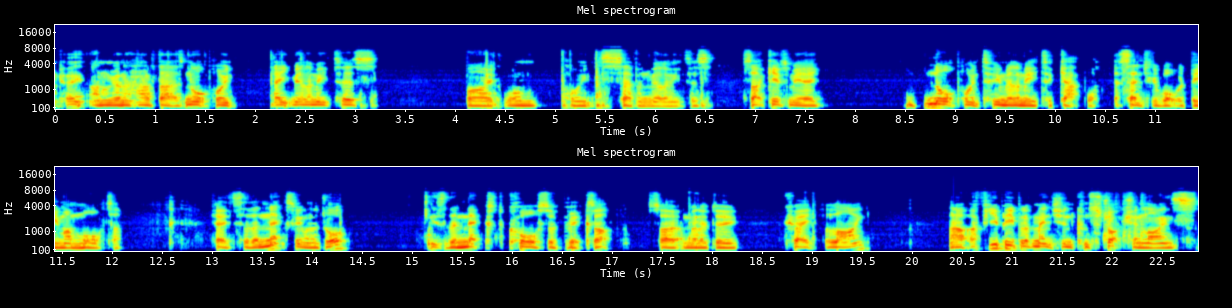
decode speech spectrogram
Okay, and I'm going to have that as 0.8 millimeters by 1.7 millimeters. So that gives me a 0.2 millimeter gap, essentially what would be my mortar. Okay, so the next thing I'm going to draw is the next course of bricks up. So I'm going to do create line now, a few people have mentioned construction lines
